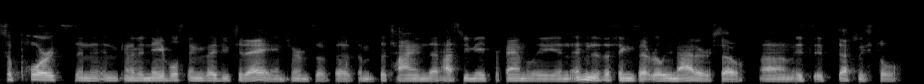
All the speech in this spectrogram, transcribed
supports and, and kind of enables things I do today in terms of the, the, the time that has to be made for family and, and the things that really matter. So um, it's, it's definitely still,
